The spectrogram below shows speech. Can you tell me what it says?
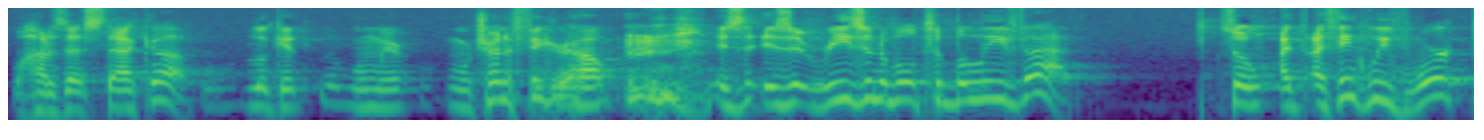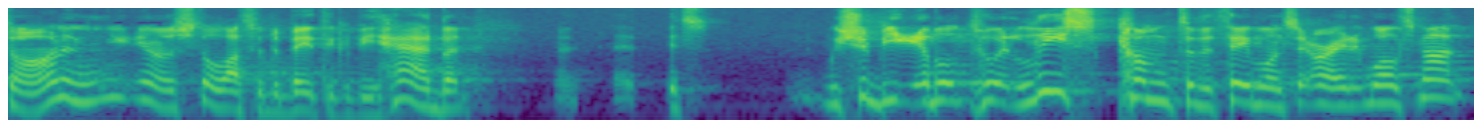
Well, how does that stack up? Look at when we're, when we're trying to figure out is, is it reasonable to believe that? So I, I, think we've worked on, and you know, there's still lots of debate that could be had, but it's, we should be able to at least come to the table and say, all right, well, it's not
